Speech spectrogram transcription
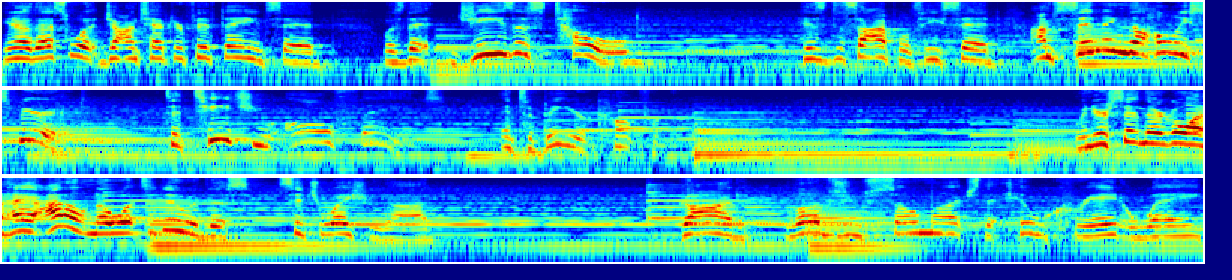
You know, that's what John chapter 15 said was that Jesus told his disciples, he said, I'm sending the Holy Spirit to teach you all things and to be your comforter. When you're sitting there going, Hey, I don't know what to do with this situation, God, God loves you so much that He will create a way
